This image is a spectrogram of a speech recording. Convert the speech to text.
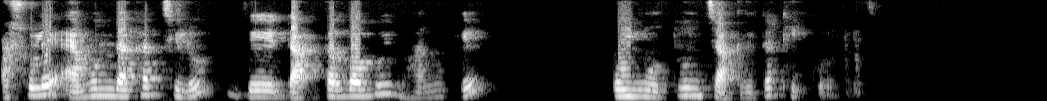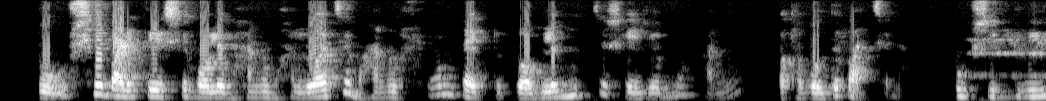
আসলে এমন দেখাচ্ছিল যে, ডাক্তারবাবুই ভানুকে ওই নতুন চাকরিটা ঠিক করে দিয়েছে। তো সে বাড়িতে এসে বলে, ভানু ভালো আছে, ভানুর ফোনটা একটু প্রবলেম হচ্ছে, সেই জন্য ভানু কথা বলতে পারছে না। খুব শীঘ্রই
